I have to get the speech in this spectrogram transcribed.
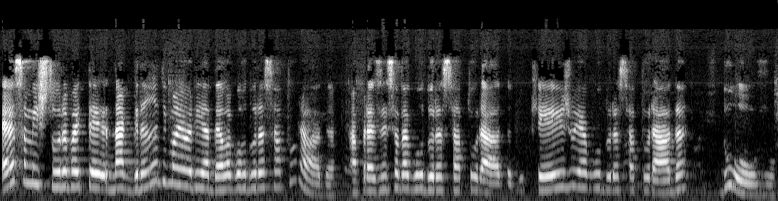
Essa mistura vai ter, na grande maioria dela, gordura saturada. A presença da gordura saturada do queijo e a gordura saturada do ovo.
